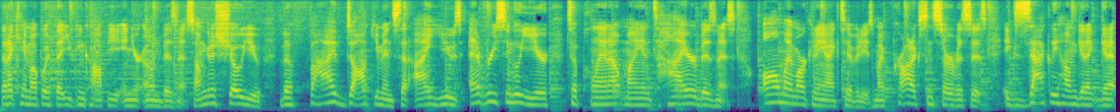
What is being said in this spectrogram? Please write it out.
that I came up with that you can copy in your own business. So I'm gonna show you the five documents that I use every single year to plan out my entire business, all my marketing activities, my products and services, exactly how I'm gonna get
